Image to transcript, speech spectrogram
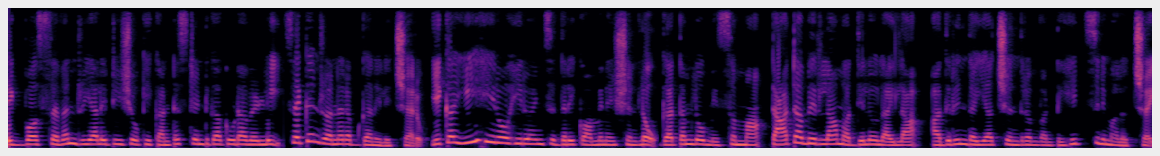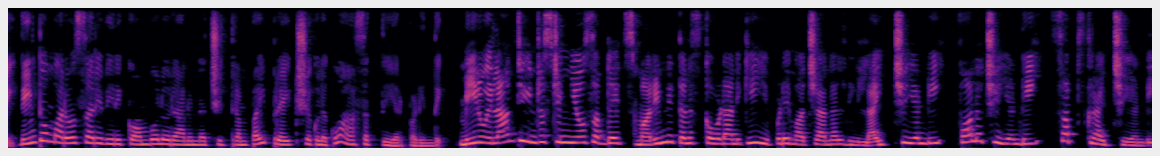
బిగ్ బాస్ సెవెన్ రియాలిటీ షోకి కంటెస్టెంట్గా కూడా వెళ్ళి సెకండ్ రన్నర్ అప్గా నిలిచారు. ఇక ఈ హీరో హీరోయిన్స్ ఇద్దరి కాంబినేషన్లో గతంలో మిస్సమ్మ టాటా బిర్లా మధ్యలో లైలా అదిరిందయ్య చంద్రం వంటి హిట్ సినిమా సినిమాలొచ్చాయి. దీంతో మరోసారి వీరి కాంబోలో రానున్న చిత్రంపై ప్రేక్షకులకు ఆసక్తి ఏర్పడింది. మీరు ఇలాంటి ఇంట్రెస్టింగ్ న్యూస్ అప్డేట్స్ మరిన్ని తెలుసుకోవడానికి ఇప్పుడే మా ఛానల్ని లైక్ చేయండి ఫాలో చేయండి సబ్స్క్రైబ్ చేయండి.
